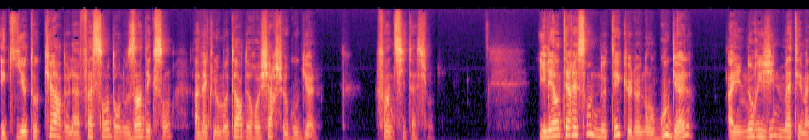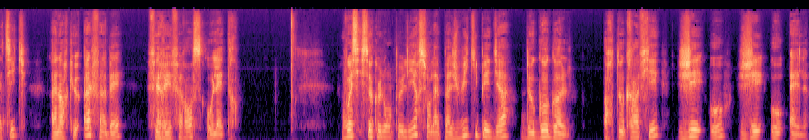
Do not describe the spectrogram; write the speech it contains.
et qui est au cœur de la façon dont nous indexons avec le moteur de recherche Google. Fin de citation. Il est intéressant de noter que le nom Google a une origine mathématique alors que alphabet fait référence aux lettres. Voici ce que l'on peut lire sur la page Wikipédia de Gogol, orthographié G-O-G-O-L,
